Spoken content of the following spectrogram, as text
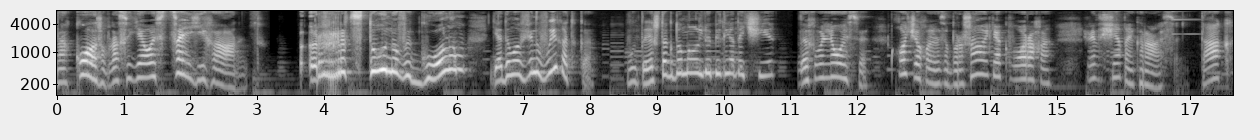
Також в нас є ось цей гігант. Редстоуновий голем? Я думав, він вигадка. Ви теж так думали, любі глядачі? Не хвилюйся, хоч його і зображають як ворога, він ще найкрасень, так?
